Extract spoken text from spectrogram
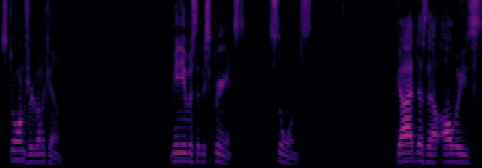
Storms are going to come. Many of us have experienced storms. God does not always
